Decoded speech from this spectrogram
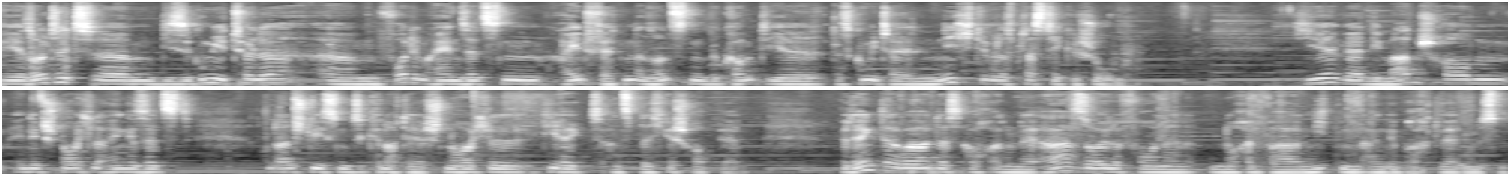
Ihr solltet ähm, diese Gummitülle ähm, vor dem Einsetzen einfetten, ansonsten bekommt ihr das Gummiteil nicht über das Plastik geschoben. Hier werden die Madenschrauben in den Schnorchel eingesetzt und anschließend kann auch der Schnorchel direkt ans Blech geschraubt werden. Bedenkt aber, dass auch an der A-Säule vorne noch ein paar Nieten angebracht werden müssen.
